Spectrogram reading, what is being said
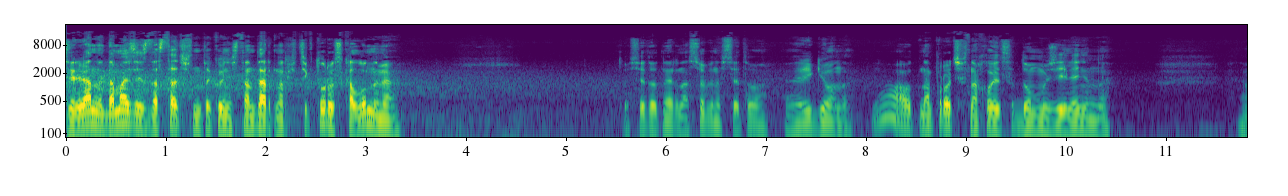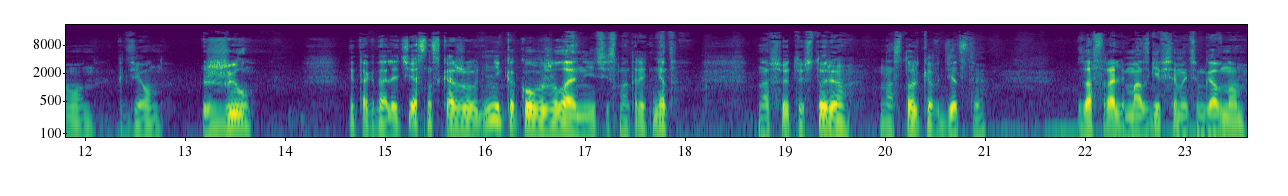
Деревянные дома здесь достаточно такой нестандартной архитектуры с колоннами. То есть это, наверное, особенность этого региона. Ну, а вот напротив находится дом-музей Ленина. Вон, где он жил и так далее. Честно скажу, никакого желания идти смотреть нет на всю эту историю. Настолько в детстве засрали мозги всем этим говном,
